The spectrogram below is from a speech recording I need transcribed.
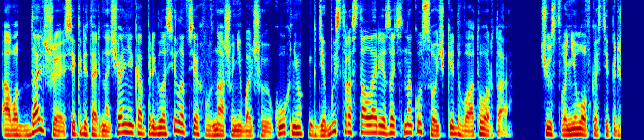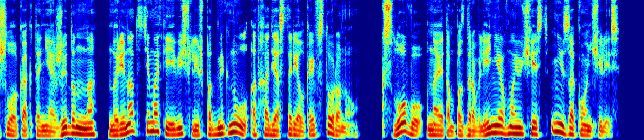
А вот дальше секретарь начальника пригласила всех в нашу небольшую кухню, где быстро стала резать на кусочки два торта. Чувство неловкости пришло как-то неожиданно, но Ренат Тимофеевич лишь подмигнул, отходя с тарелкой в сторону. К слову, на этом поздравления в мою честь не закончились.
